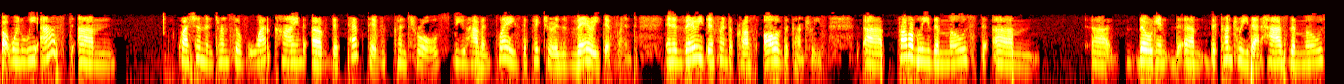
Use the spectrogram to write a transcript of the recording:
But when we asked um, question in terms of what kind of detective controls do you have in place, the picture is very different. And it's very different across all of the countries. Uh, probably the most um, uh, the, organ, um, the country that has the most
